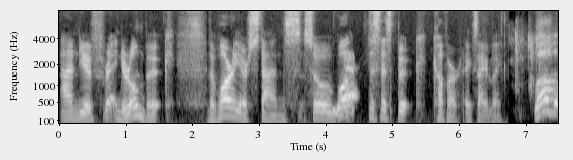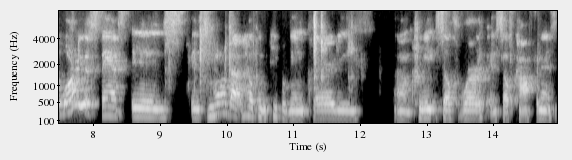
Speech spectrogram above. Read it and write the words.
And you've written your own book, The Warrior Stance. So, what Yeah. does this book cover exactly? well, the warrior stance is is more about helping people gain clarity, um, create self worth and self confidence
